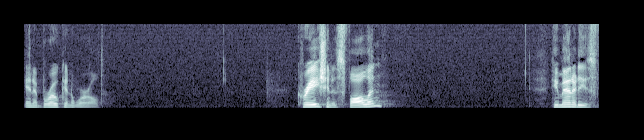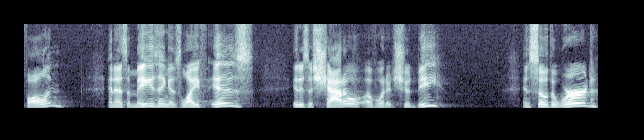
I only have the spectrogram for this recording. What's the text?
in a broken world. Creation is fallen. Humanity is fallen. And as amazing as life is, it is a shadow of what it should be. And so the Word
